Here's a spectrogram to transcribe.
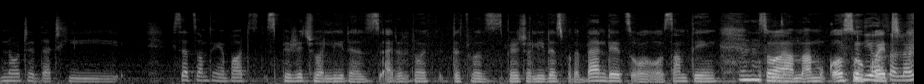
noted that he he said something about spiritual leaders. I don't know if that was spiritual leaders for the bandits or, or something. So um, I'm also You quite also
